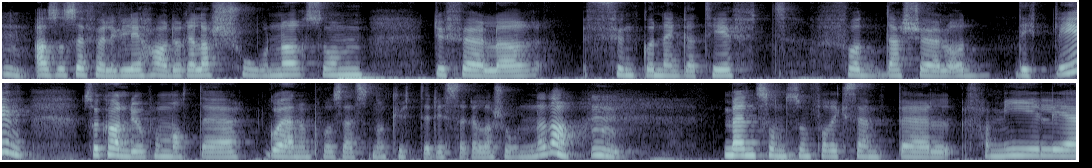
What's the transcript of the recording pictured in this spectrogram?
Mm. Altså selvfølgelig har du relasjoner som du føler funker negativt for deg sjøl og ditt liv, så kan du jo på en måte gå gjennom prosessen og kutte disse relasjonene, da. Mm. Men sånn som eksempel familie,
